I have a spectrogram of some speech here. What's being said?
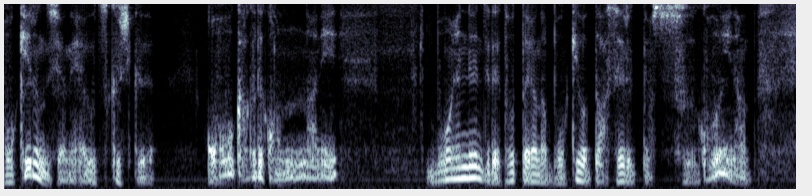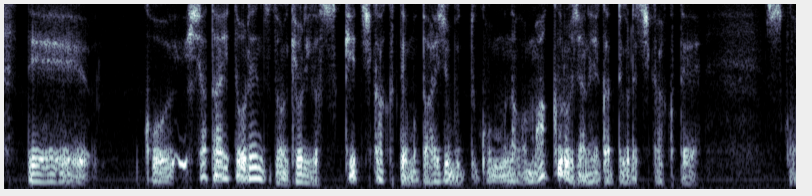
ボケるんですよね美しく。広角でこんなに望遠レンズで撮ったようなボケを出せるってすごいな。でこう被写体とレンズとの距離がすっげえ近くても大丈夫ってこうなんかマクロじゃねえかってぐらい近くてすごい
